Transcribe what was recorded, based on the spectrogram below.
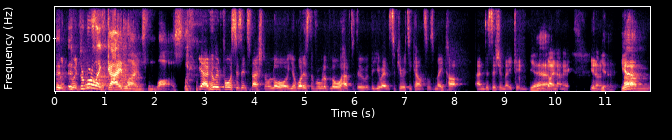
Who, who, They're more like guidelines than laws. yeah, and who enforces international law? You know, what does the rule of law have to do with the UN Security Council's makeup and decision making yeah. dynamic? You know, yeah, yeah. Um,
